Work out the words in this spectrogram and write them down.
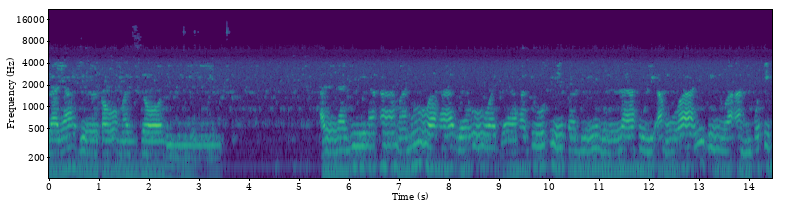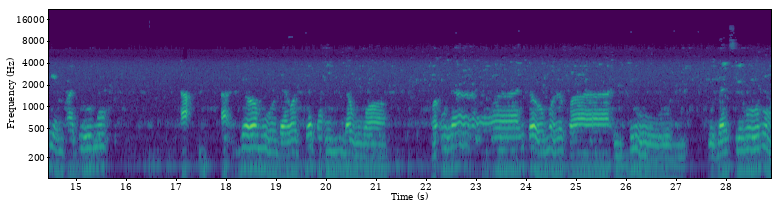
لا يهدي القوم الظالمين. الذين آمنوا وهاجروا وجاهدوا في سبيل الله بأموالهم وأنفسهم أجرم أعظم درجة عند الله وأولئك هم الفائزون يبشرهم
